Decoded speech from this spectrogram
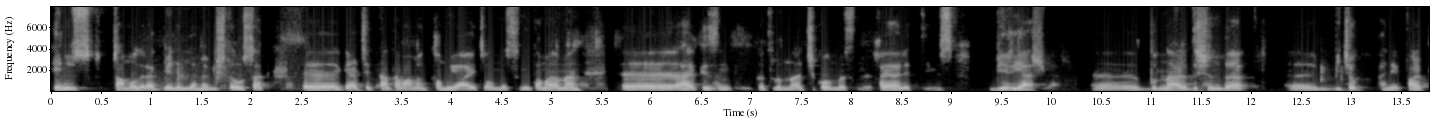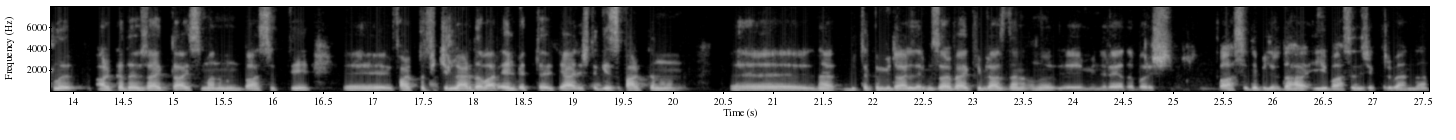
henüz tam olarak belirlememiş de olsak e, gerçekten tamamen kamuya ait olmasını, tamamen e, herkesin katılımına açık olmasını hayal ettiğimiz bir yer. E, bunlar dışında e, birçok hani farklı arkada özellikle Aysim Hanım'ın bahsettiği e, farklı fikirler de var elbette. Yani işte Gezi Parkı'nın e, bir takım müdahalelerimiz var. Belki birazdan onu e, Münire ya da Barış bahsedebilir, daha iyi bahsedecektir benden.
